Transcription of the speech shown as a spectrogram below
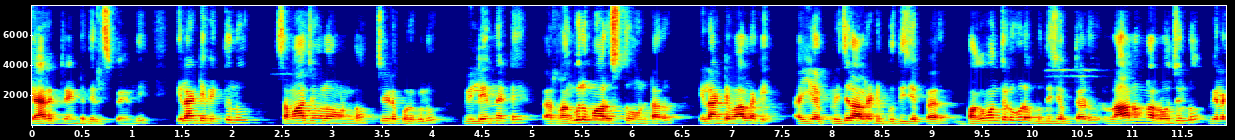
క్యారెక్టర్ ఏంటో తెలిసిపోయింది. ఇలాంటి వ్యక్తులు సమాజంలో ఉండడం చీడ పురుగులు వీళ్ళు ఏంటంటే రంగులు మారుస్తూ ఉంటారు. ఇలాంటి వాళ్ళకి అయ్యే ప్రజలు ఆల్రెడీ బుద్ధి చెప్పారు. భగవంతుడు కూడా బుద్ధి చెప్తాడు. రానున్న రోజుల్లో వీళ్ళ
